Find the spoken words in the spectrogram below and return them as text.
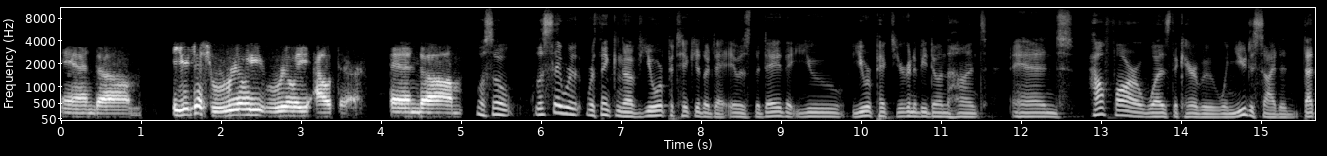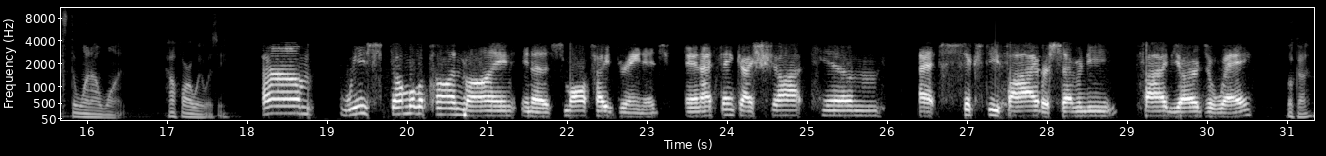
and um, you're just really, really out there and um, well, so let's say we're we're thinking of your particular day. It was the day that you you were picked. You're going to be doing the hunt, and how far was the caribou when you decided that's the one I want? How far away was he? Um, we stumbled upon mine in a small tight drainage, and I think I shot him at 65 or 75 yards away. Okay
